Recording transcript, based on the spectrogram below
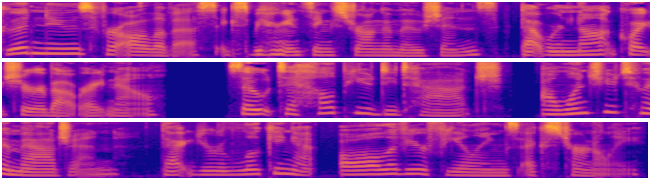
good news for all of us experiencing strong emotions that we're not quite sure about right now. So, to help you detach, I want you to imagine that you're looking at all of your feelings externally.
